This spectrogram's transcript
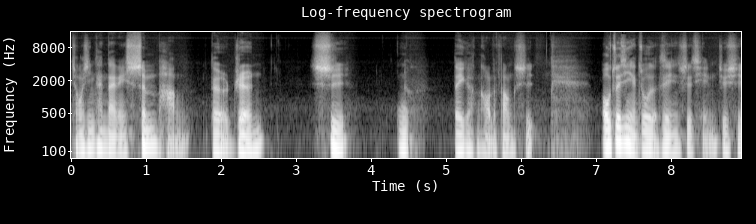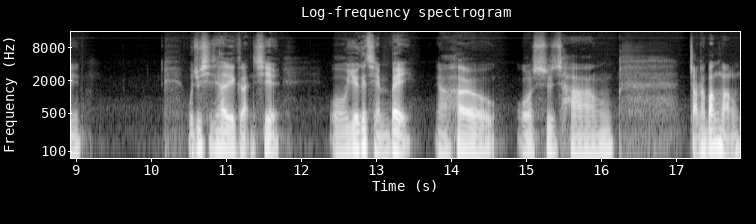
重新看待你身旁的人事物的一个很好的方式。我最近也做的这件事情，就是我就写下了一个感谢。我有一个前辈，然后我时常找他帮忙，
